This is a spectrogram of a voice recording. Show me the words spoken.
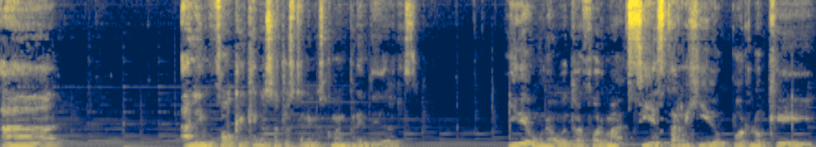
a, al enfoque que nosotros tenemos como emprendedores. Y de una u otra forma sí está regido por lo que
